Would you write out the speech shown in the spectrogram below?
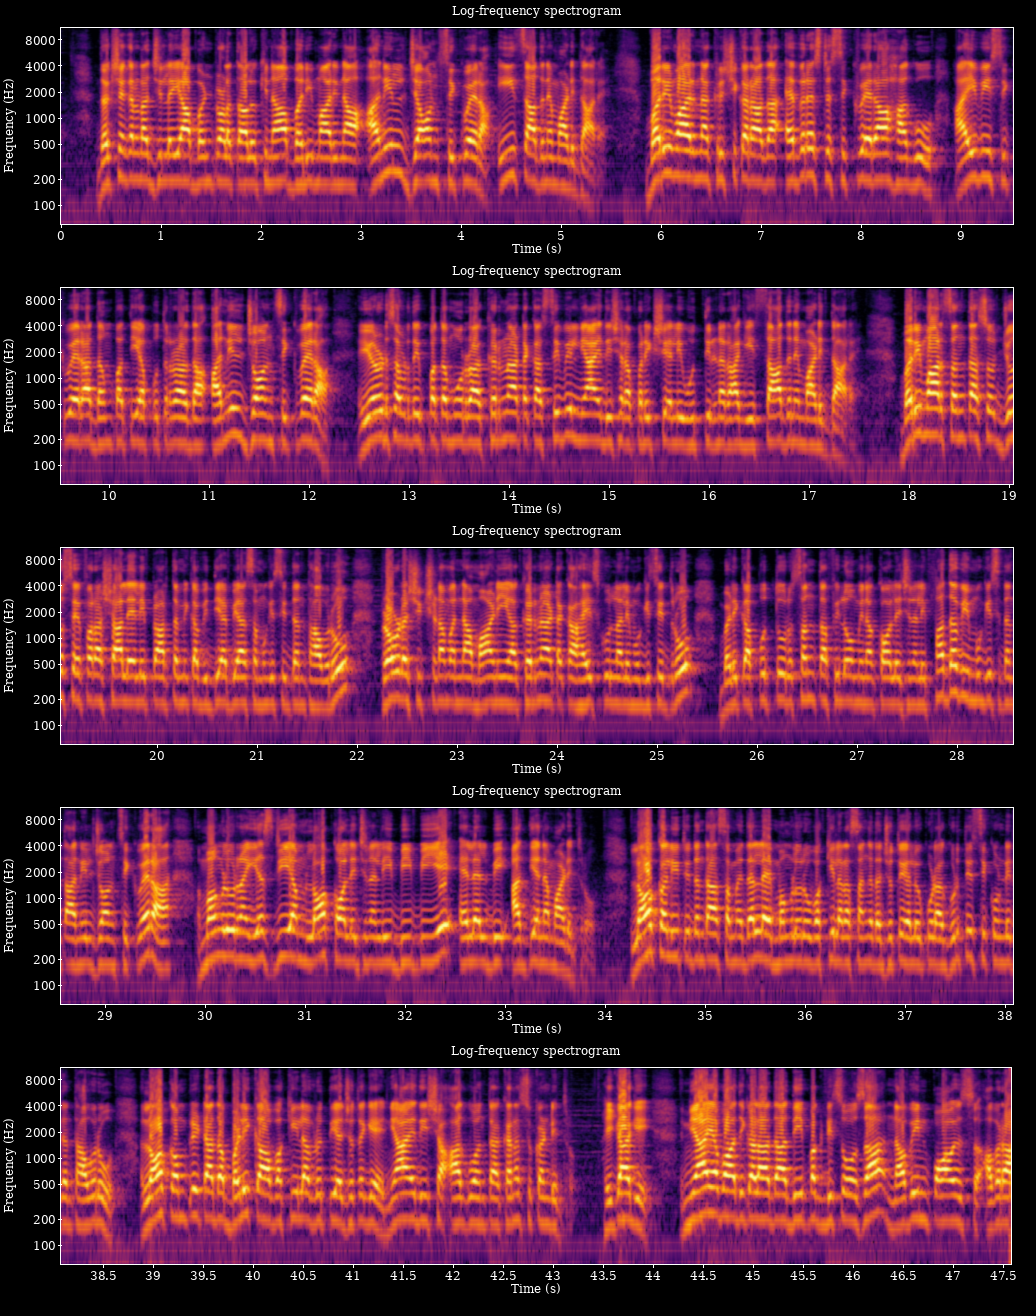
ದಕ್ಷಿಣ ಕನ್ನಡ ಜಿಲ್ಲೆಯ ಬಂಟ್ವಾಳ ತಾಲೂಕಿನ ಬರಿಮಾರಿನ ಅನಿಲ್ ಜಾನ್ ಸಿಕ್ವೇರಾ ಈ ಸಾಧನೆ ಮಾಡಿದ್ದಾರೆ. ಬರಿಮಾರಿನ ಕೃಷಿಕರಾದ ಎವರೆಸ್ಟ್ ಸಿಕ್ವೇರಾ ಹಾಗೂ ಐ ವಿ ಸಿಕ್ವೇರಾ ದಂಪತಿಯ ಪುತ್ರರಾದ ಅನಿಲ್ ಜಾನ್ ಸಿಕ್ವೇರಾ ಎರಡು ಸಾವಿರದ ಇಪ್ಪತ್ತ್ ಕರ್ನಾಟಕ ಸಿವಿಲ್ ನ್ಯಾಯಾಧೀಶರ ಪರೀಕ್ಷೆಯಲ್ಲಿ ಉತ್ತೀರ್ಣರಾಗಿ ಸಾಧನೆ ಮಾಡಿದ್ದಾರೆ. ಬರಿಮಾರ್ ಸಂತ ಜೋಸೆಫರ ಶಾಲೆಯಲ್ಲಿ ಪ್ರಾಥಮಿಕ ವಿದ್ಯಾಭ್ಯಾಸ ಮುಗಿಸಿದ್ದಂತಹ ಅವರು ಪ್ರೌಢ ಶಿಕ್ಷಣವನ್ನ ಮಾಣಿಯ ಕರ್ನಾಟಕ ಹೈಸ್ಕೂಲ್ನಲ್ಲಿ ಮುಗಿಸಿದ್ರು. ಬಳಿಕ ಪುತ್ತೂರು ಸಂತ ಫಿಲೋಮಿನಾ ಕಾಲೇಜಿನಲ್ಲಿ ಪದವಿ ಮುಗಿಸಿದಂತಹ ಅನಿಲ್ ಜಾನ್ ಸಿಕ್ವೇರಾ ಮಂಗಳೂರಿನ ಎಸ್ ಡಿ ಎಂ ಲಾ ಕಾಲೇಜಿನಲ್ಲಿ ಬಿಬಿಎ ಎಲ್ ಎಲ್ ಬಿ ಅಧ್ಯಯನ ಮಾಡಿದ್ರು. ಲಾ ಕಲಿಯುತ್ತಿದ್ದಂತಹ ಸಮಯದಲ್ಲೇ ಮಂಗಳೂರು ವಕೀಲರ ಸಂಘದ ಜೊತೆಯಲ್ಲೂ ಕೂಡ ಗುರುತಿಸಿಕೊಂಡಿದ್ದಂತಹ ಅವರು ಲಾ ಕಂಪ್ಲೀಟ್ ಆದ ಬಳಿಕ ವಕೀಲ ವೃತ್ತಿಯ ಜೊತೆಗೆ ನ್ಯಾಯಾಧೀಶ ಆಗುವಂತಹ ಕನಸು ಕಂಡಿದ್ರು. ಹೀಗಾಗಿ ನ್ಯಾಯವಾದಿಗಳಾದ ದೀಪಕ್ ಡಿಸೋಸಾ ನವೀನ್ ಪಾಲ್ಸ್ ಅವರ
